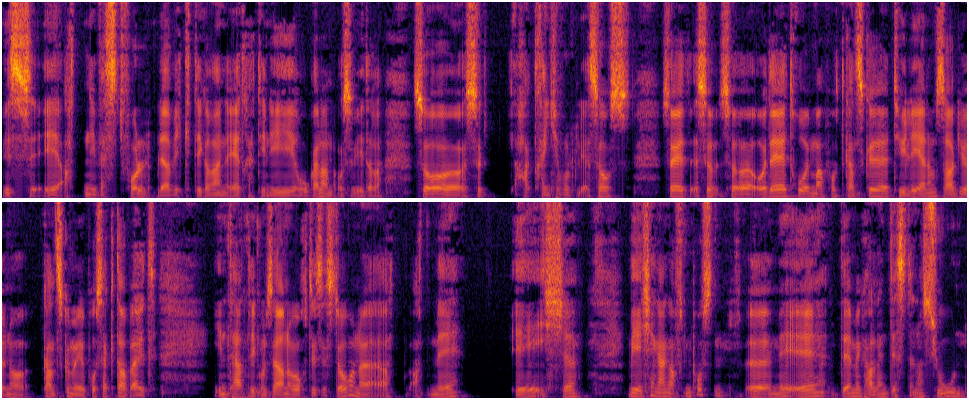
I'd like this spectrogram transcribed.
hvis E18 i Vestfold blir viktigere enn E39 i Rogaland osv., så, så, så trenger ikke folk lese oss. Så, så, og det tror jeg vi har fått ganske tydelig gjennomslag gjennom ganske mye prosjektarbeid internt i konsernet vårt de siste årene. At, at vi er ikke vi er ikke engang Aftenposten. Uh, vi er det vi kaller en destinasjon.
